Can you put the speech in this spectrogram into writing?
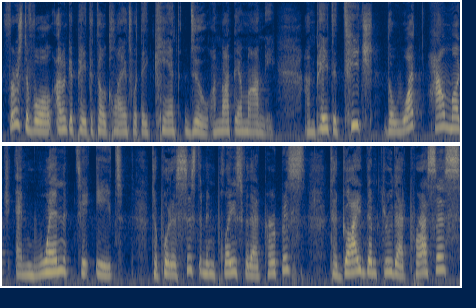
First of all, I don't get paid to tell clients what they can't do. I'm not their mommy. I'm paid to teach the what, how much, and when to eat, to put a system in place for that purpose, to guide them through that process,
